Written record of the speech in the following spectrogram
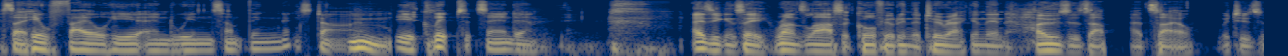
So he'll fail here and win something next time. Mm. The Eclipse at Sandown. as you can see, runs last at Caulfield in the Toorak and then hoses up at Sale, which is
